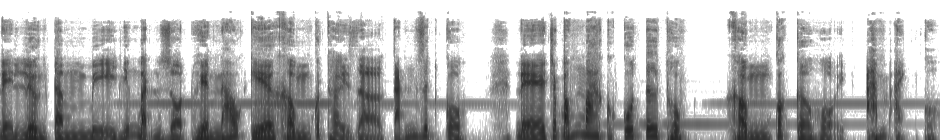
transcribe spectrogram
để lương tâm bị những bận rộn huyên náo kia không có thời giờ cắn dứt cô, để cho bóng ma của cô tư thục không có cơ hội ám ảnh cô.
